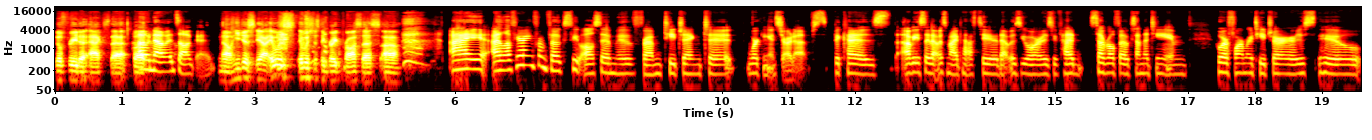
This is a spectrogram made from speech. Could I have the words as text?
feel free to axe that. But oh no, it's all good. No, he just yeah, it was it was just a great process. Uh, I I love hearing from folks who also move from teaching to working in startups because obviously that was my path too. That was yours. We've had several folks on the team who are former teachers who,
